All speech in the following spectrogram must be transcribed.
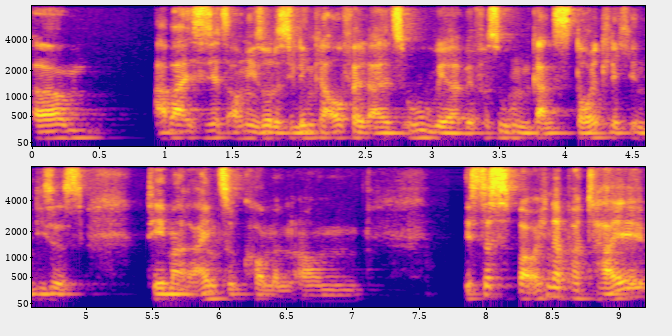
Ähm, aber es ist jetzt auch nicht so, dass die Linke auffällt als, oh, wir, wir versuchen ganz deutlich in dieses Thema reinzukommen. Ähm, ist das bei euch in der Partei,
